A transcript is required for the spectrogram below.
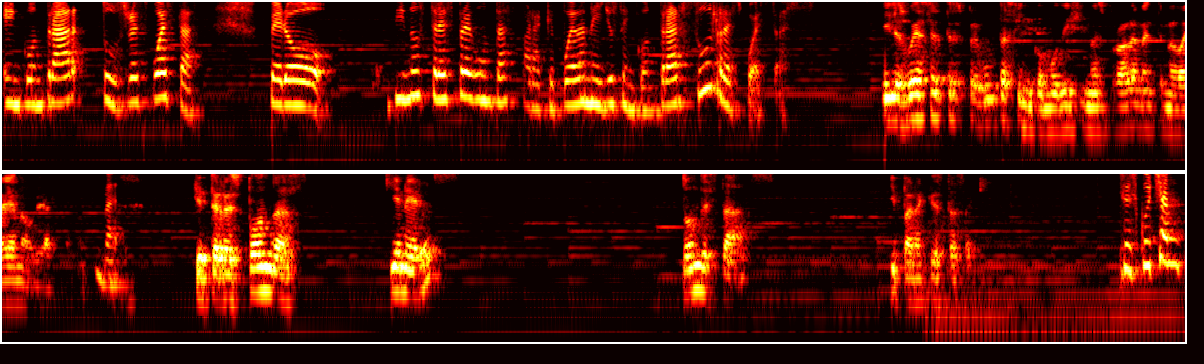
encontrar tus respuestas. Pero dinos tres preguntas para que puedan ellos encontrar sus respuestas. Y les voy a hacer tres preguntas incomodísimas, probablemente me vayan a odiar. Que te respondas, ¿quién eres? ¿Dónde estás? ¿Y para qué estás aquí? Se escuchan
